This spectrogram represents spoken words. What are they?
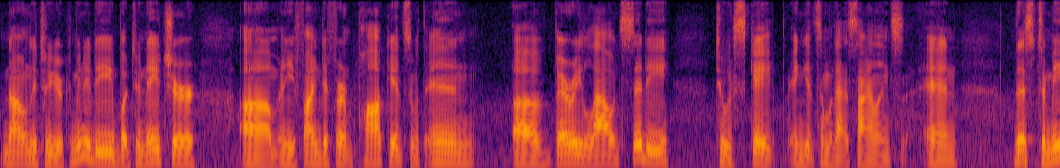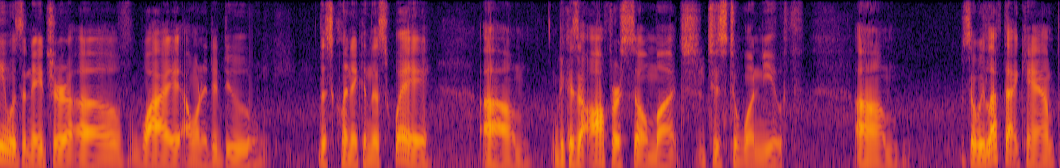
not only to your community but to nature, um, and you find different pockets within a very loud city to escape and get some of that silence. And this, to me, was the nature of why I wanted to do this clinic in this way, um, because it offers so much just to one youth. Um, so we left that camp,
